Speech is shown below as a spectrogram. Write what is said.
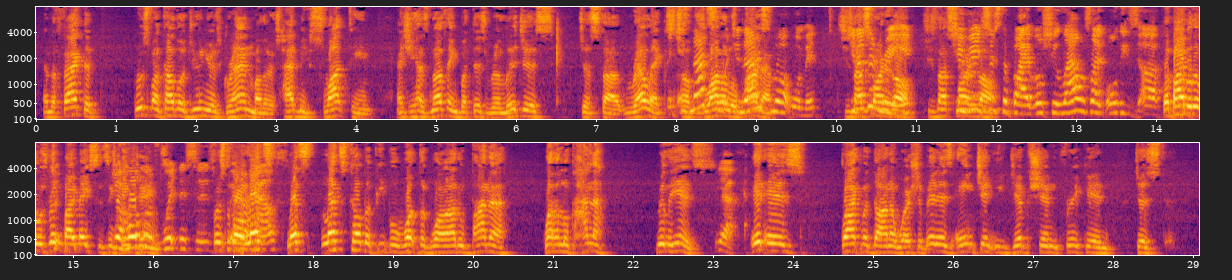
And the fact that Bruce Montalvo Jr.'s grandmother had me SWAT team, and she has nothing but this religious just uh, relics And she's of not smart. She's not a smart woman. She's she not doesn't smart read. at all. She's not She smart reads at all. just the Bible. She allows like all these uh, the Bible that was written by Masons and King James. Witnesses. First of all, let's house. let's let's tell the people what the Guadalupana Guadalupana really is. yeah, It is Black Madonna worship. It is ancient Egyptian freaking just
